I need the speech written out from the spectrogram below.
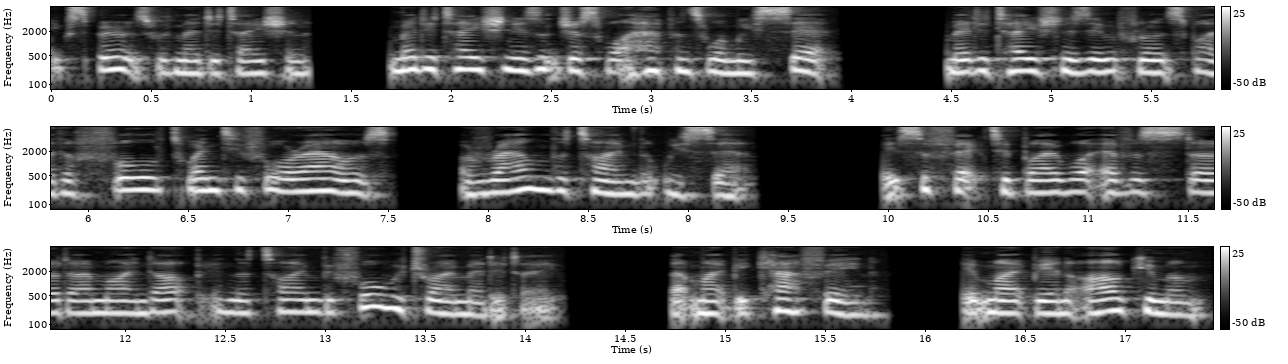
experience with meditation. Meditation isn't just what happens when we sit. Meditation is influenced by the full 24 hours around the time that we sit. It's affected by whatever's stirred our mind up in the time before we try and meditate. That might be caffeine, it might be an argument,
